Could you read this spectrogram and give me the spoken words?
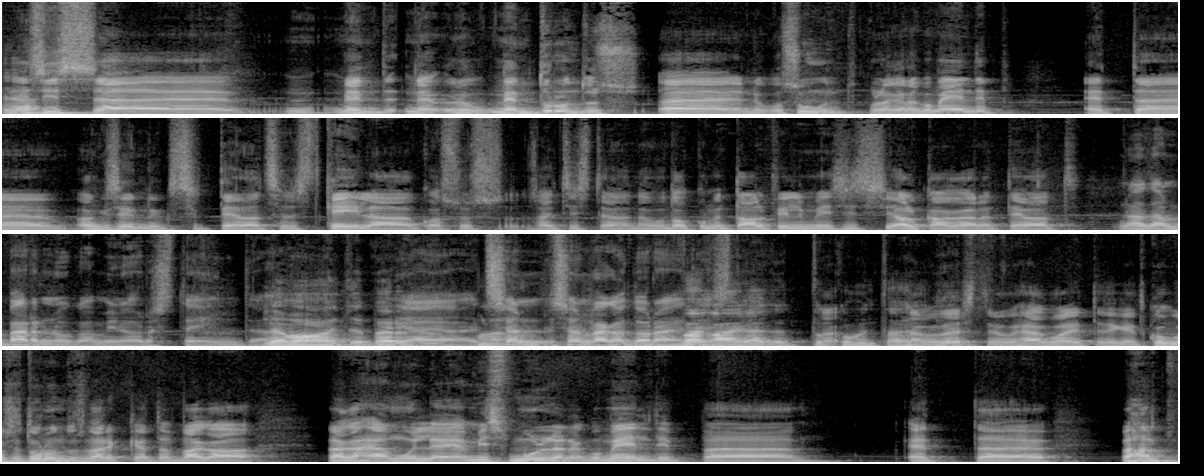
ja. ja siis äh, nende nagu nende turundus äh, nagu suund mulle ka nagu meeldib, et äh, ongi see, kes teevad sellest Keila Kossus satsis teevad nagu dokumentaalfilmi, siis Jalkaga nad teevad Nad on Pärnuga minu arust teinud. Levadia, Pärnu. see on, see on väga tore. väga ägedad dokumentaale nagu tõesti nagu hea kvaliteediga, et kogu see turundusvärk jätab väga, väga hea mulje ja mis mulle nagu meeldib, et äh, vähemalt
